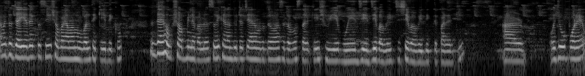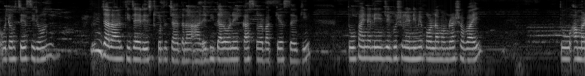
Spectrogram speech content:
আমি তো যাইয়া দেখতেছি, সবাই আমার মোবাইল থেকেই দেখুক। যাই হোক, সব মিলে ভালো আছে। ওইখানে দুইটা চেয়ারের মতো দেওয়া আছে ব্যবস্থা আর কি, শুয়ে, বয়ে, যে যেভাবে ইচ্ছে সেভাবেই দেখতে পারে আর কি। আর ওই যে উপরে, ওইটা হচ্ছে এসি রুম যারা আর কি যায় রেস্ট করতে চায় তারা, আর এদিক আরও অনেক কাজ করার বাকি আছে আর কি। তো ফাইনালি যে গোসলে নেমে পড়লাম আমরা সবাই। তো আমার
